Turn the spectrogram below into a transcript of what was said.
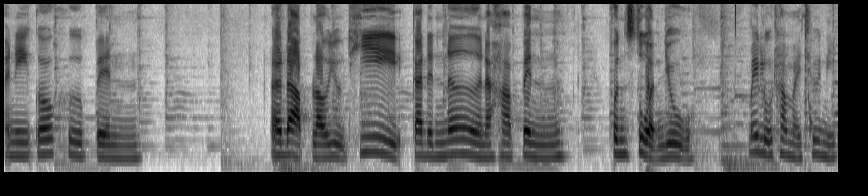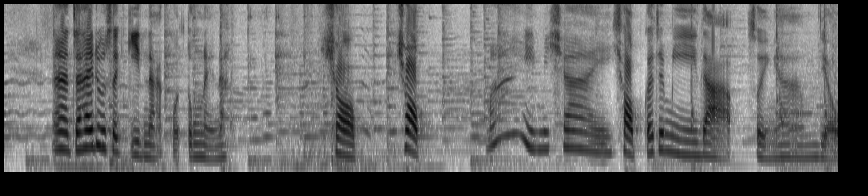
อันนี้ก็คือเป็นระดับเราอยู่ที่ gardener นะคะ เป็นคนสวนอยู่ ไม่รู้ทำไมชื่อนี้ อ่าจะให้ดูสกินอะกดตรงไหนนะช็อปช็อปไม่ไม่ใช่ช็อปก็จะมีดาบสวยงาม เดี๋ยว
